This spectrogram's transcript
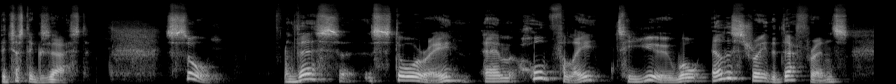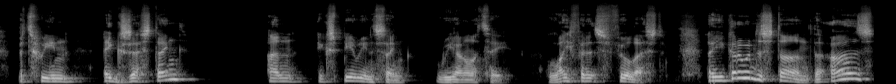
they just exist. So. This story, um, hopefully, to you, will illustrate the difference between existing and experiencing reality life in its fullest. Now you've got to understand that as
